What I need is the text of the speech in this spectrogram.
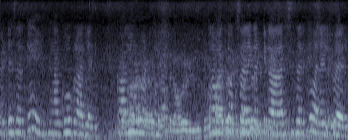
పెట్టేసరికి నాకు ఊపు రావట్లేదు. కాళ్ళు కూడా పట్టుకున్నారు తర్వాత ఒకసారి గట్టిగా అరిసేసరికి వాళ్ళు వెళ్ళిపోయారు.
